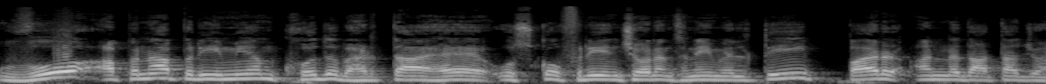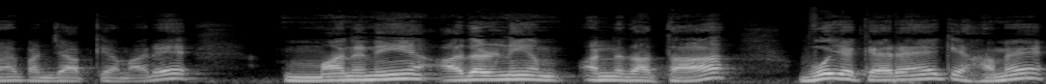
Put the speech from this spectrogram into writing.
वो अपना प्रीमियम खुद भरता है, उसको फ्री इंश्योरेंस नहीं मिलती, पर अन्नदाता जो है पंजाब के हमारे, माननीय, आदरणीय अन्नदाता, वो ये कह रहे हैं कि हमें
